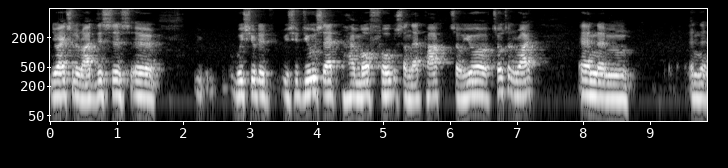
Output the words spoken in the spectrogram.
You're actually right. This is uh, we should we should use that have more focus on that part. So you're totally right, and um, and uh,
